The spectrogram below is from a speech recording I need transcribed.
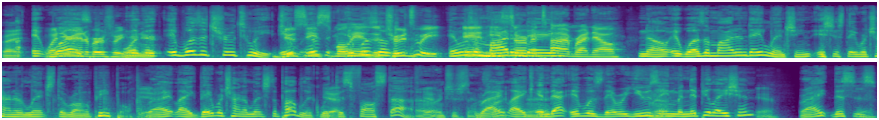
Right. Uh, it One was year anniversary. One year. it was a true tweet. It- Jussie it Smollett it was is a, true tweet. It was a modern serving day. time right now. No, it was a modern day lynching. It's just they were trying to lynch the wrong people, right? Like they were trying to lynch the public with Yeah. this false stuff, Oh, interesting. right? Like, Yeah. and that it was they were using manipulation, Yeah. Right? This is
